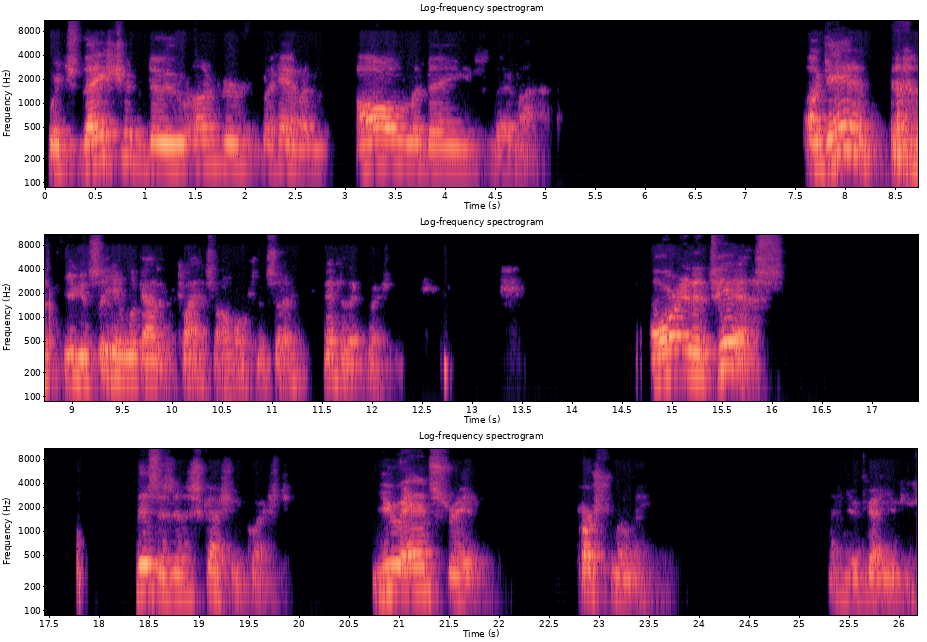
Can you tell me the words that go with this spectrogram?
which they should do under the heaven all the days of their life. Again, you can see him look out at the class almost and say, answer that question. Or in a test, this is a discussion question. You answer it personally. And you've got, you can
